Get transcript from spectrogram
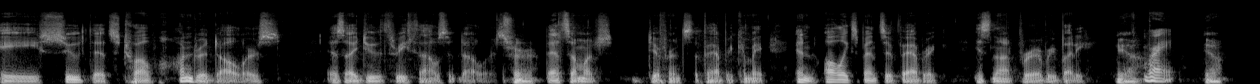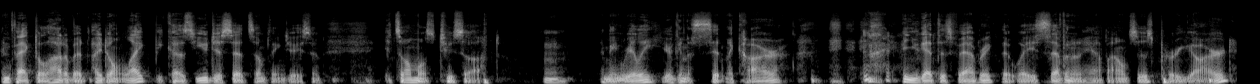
a suit that's $1,200 as I do $3,000. Sure. That's how much difference the fabric can make. And all expensive fabric is not for everybody. Yeah. Right. Yeah. In fact, a lot of it I don't like because you just said something, Jason. It's almost too soft. Hmm. I mean, really? You're going to sit in a car and you got this fabric that weighs seven and a half ounces per yard,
